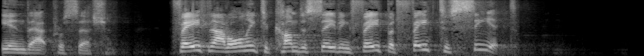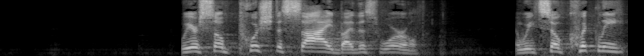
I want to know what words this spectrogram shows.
in that procession. Faith not only to come to saving faith, but faith to see it. We are so pushed aside by this world, and we so quickly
